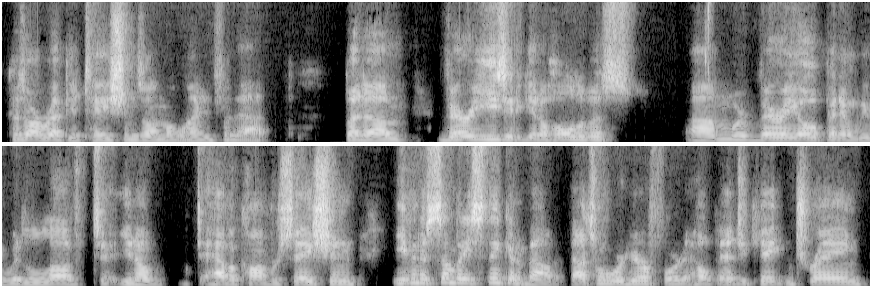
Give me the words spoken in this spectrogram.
because our reputation's on the line for that. But um, very easy to get a hold of us. Um, we're very open and we would love to, you know, to have a conversation, even if somebody's thinking about it. That's what we're here for to help educate and train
